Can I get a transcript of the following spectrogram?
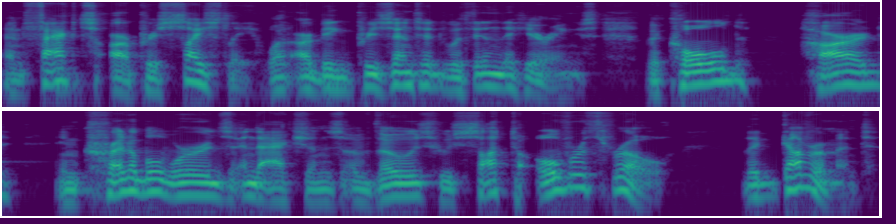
And facts are precisely what are being presented within the hearings the cold, hard, incredible words and actions of those who sought to overthrow the government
